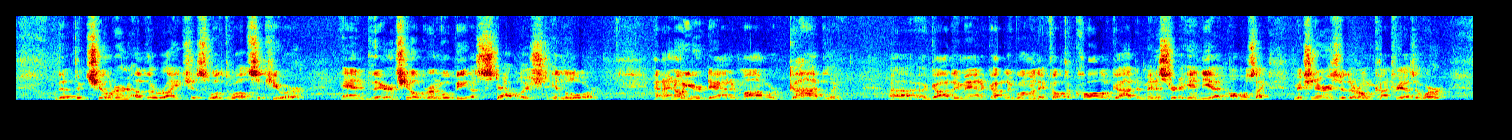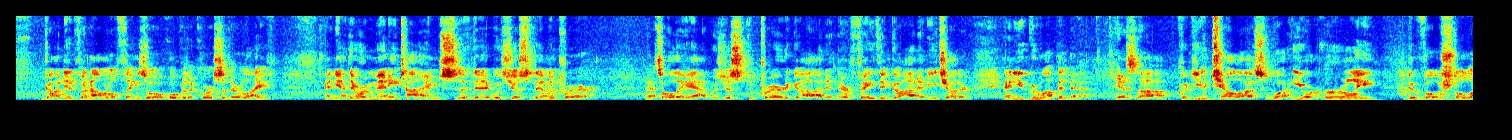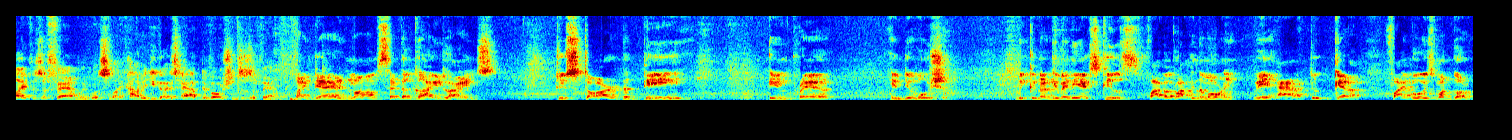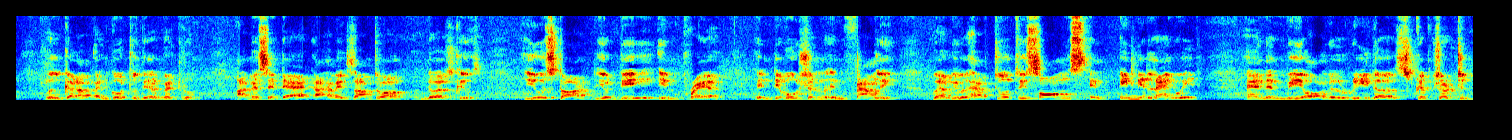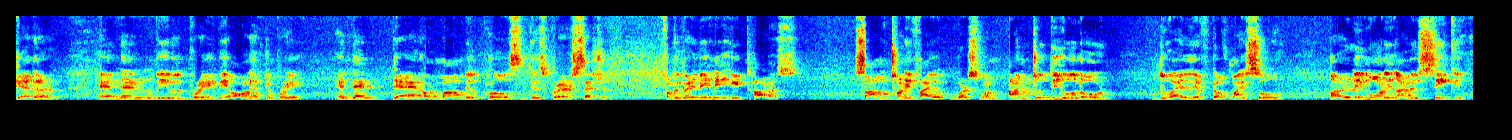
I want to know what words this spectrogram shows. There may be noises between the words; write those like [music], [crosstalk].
that the children of the righteous will dwell secure and their children will be established in the Lord. And I know your dad and mom were godly, uh, a godly man, a godly woman. They felt the call of God to minister to India and almost like missionaries to their own country, as it were. God did phenomenal things o- over the course of their life. And yet there were many times that it was just them in prayer. That's all they had was just the prayer to God and their faith in God and each other. And you grew up in that. Yes, sir. Uh, could you tell us what your early devotional life as a family was like? How did you guys have devotions as a family? My dad and mom set the guidelines to start the day in prayer, in devotion. We could not give any excuse. Five o'clock in the morning, we have to get up. Five boys, one girl will get up and go to their bedroom. I may say, Dad, I have exam tomorrow. No excuse. You start your day in prayer, in devotion, in family, where we will have two or three songs in Indian language, and then we all will read the scripture together, and then we will pray. We all have to pray, and then dad or mom will close this prayer session. From the very beginning, he taught us Psalm 25, verse 1 Unto thee, O Lord, do I lift up my soul. Early morning I will seek you.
